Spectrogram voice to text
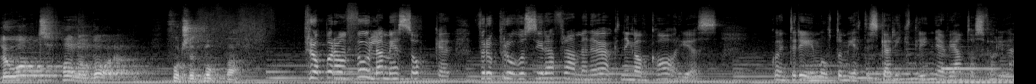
Låt honom vara. Fortsätt moppa. Proppar de fulla med socker för att provocera fram en ökning av karies? Går inte det emot de etiska riktlinjer vi antas följa?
